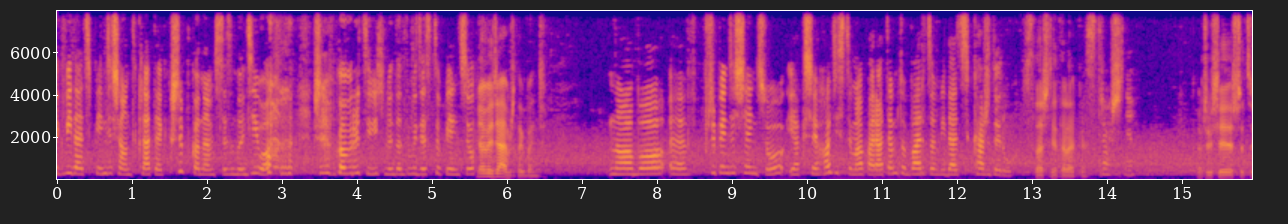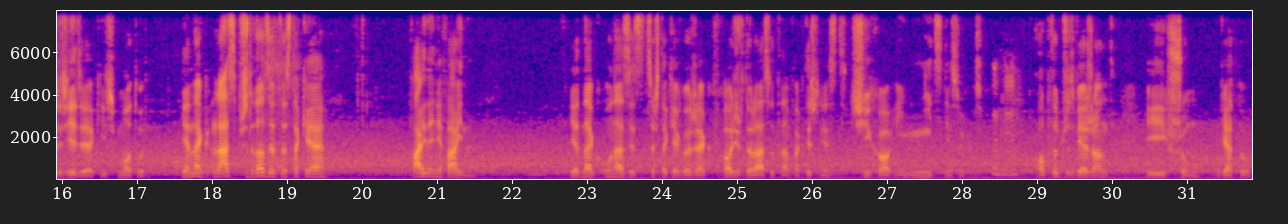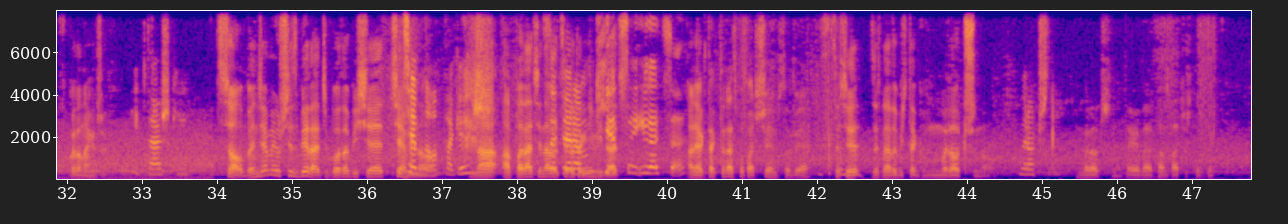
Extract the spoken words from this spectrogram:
Jak widać, 50 klatek szybko nam się znudziło. szybko wróciliśmy do 25. Ja wiedziałem, że tak będzie. No bo e, przy 50, jak się chodzi z tym aparatem, to bardzo widać każdy ruch. Strasznie telepie. Strasznie. Oczywiście jeszcze coś jedzie, jakiś motor. Jednak las przy drodze to jest takie fajne, niefajne. Jednak u nas jest coś takiego, że jak wchodzisz do lasu, to tam faktycznie jest cicho i nic nie słychać. Mhm. Oprócz zwierząt i szumu wiatru w koronach drzew. I ptaszki. Co? Będziemy już się zbierać, bo robi się ciemno. Ciemno, tak jest. Na aparacie nawet tego tak nie widać. i lecę. Ale jak tak teraz popatrzyłem sobie, to się zaczyna robić tak mroczno. Mrocznie. Mroczno. Tak jak tam patrzysz, to tak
